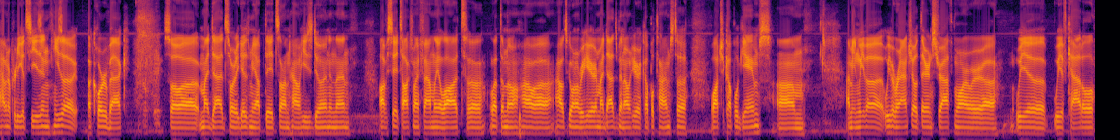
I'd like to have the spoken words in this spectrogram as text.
having a pretty good season. He's a a quarterback. Okay. So uh, my dad sort of gives me updates on how he's doing, and then obviously I talk to my family a lot, uh, let them know how uh, how it's going over here. And my dad's been out here a couple times to watch a couple games. Um, I mean, we've a we've a ranch out there in Strathmore where uh, we uh, we have cattle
